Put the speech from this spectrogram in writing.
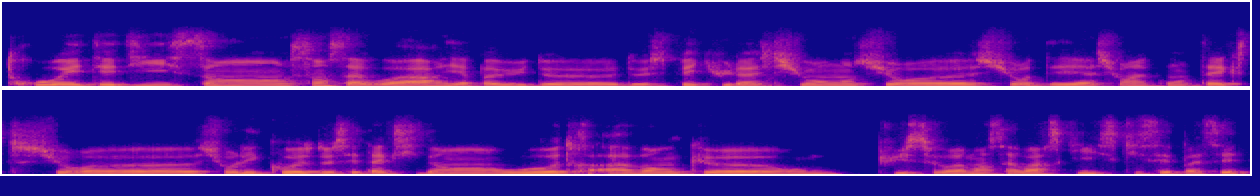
trop été dit sans, sans savoir. Il n'y a pas eu de, de spéculation sur, euh, sur, des, sur un contexte, sur, euh, sur les causes de cet accident ou autre avant qu'on puisse vraiment savoir ce qui, ce qui s'est passé.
